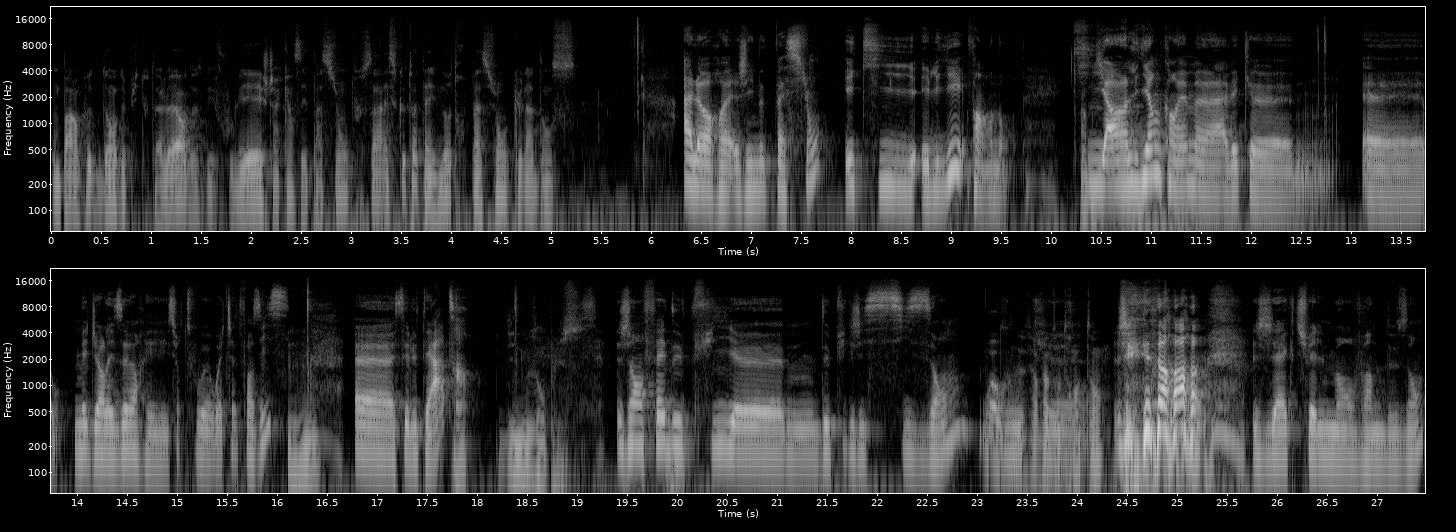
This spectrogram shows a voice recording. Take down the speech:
on parle un peu de danse depuis tout à l'heure, de se défouler, chacun ses passions, tout ça. Est-ce que toi, tu as une autre passion que la danse? Alors, euh, j'ai une autre passion et qui est liée. Enfin, non. Qui a un lien quand même avec euh, Major Lazer et surtout euh, Watch Out for This. Euh, c'est le théâtre. Dis-nous en plus. J'en fais depuis, euh, depuis que j'ai 6 ans. Waouh, ça va faire bientôt euh, 30 ans. J'ai j'ai actuellement 22 ans.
